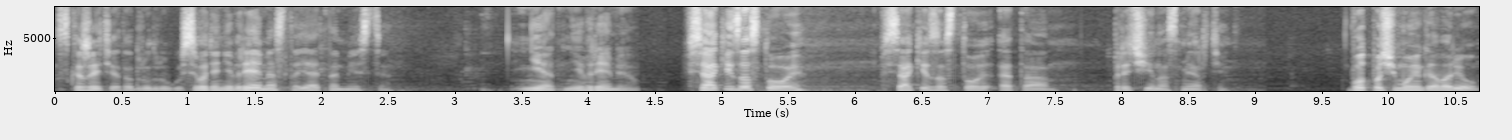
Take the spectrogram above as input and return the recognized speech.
Скажите это друг другу. Сегодня не время стоять на месте. Нет, не время. Всякий застой, всякий застой – это причина смерти. Вот почему я говорю.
